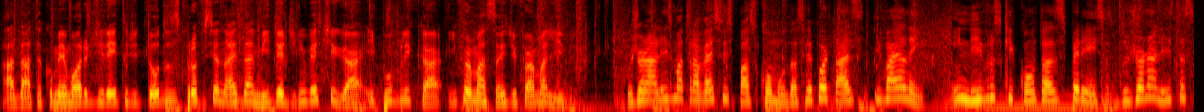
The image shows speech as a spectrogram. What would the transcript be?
A data comemora o direito de todos os profissionais da mídia de investigar e publicar informações de forma livre. O jornalismo atravessa o espaço comum das reportagens e vai além, em livros que contam as experiências dos jornalistas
